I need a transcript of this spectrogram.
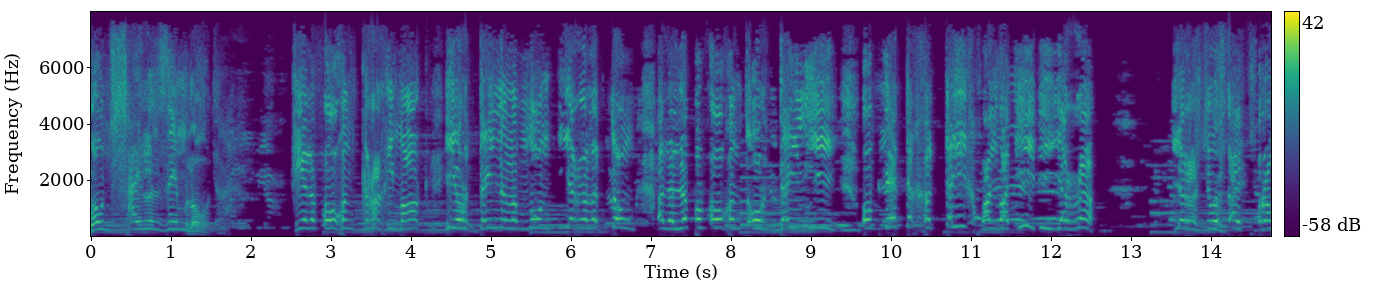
won't silence them, Lord. Gee hulle volgend krag hier maak. U ordyn hulle mond, eer hulle tong, hulle lippe volgend ordyn u om net te getuig van wat u die Here Here soos hy vrou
